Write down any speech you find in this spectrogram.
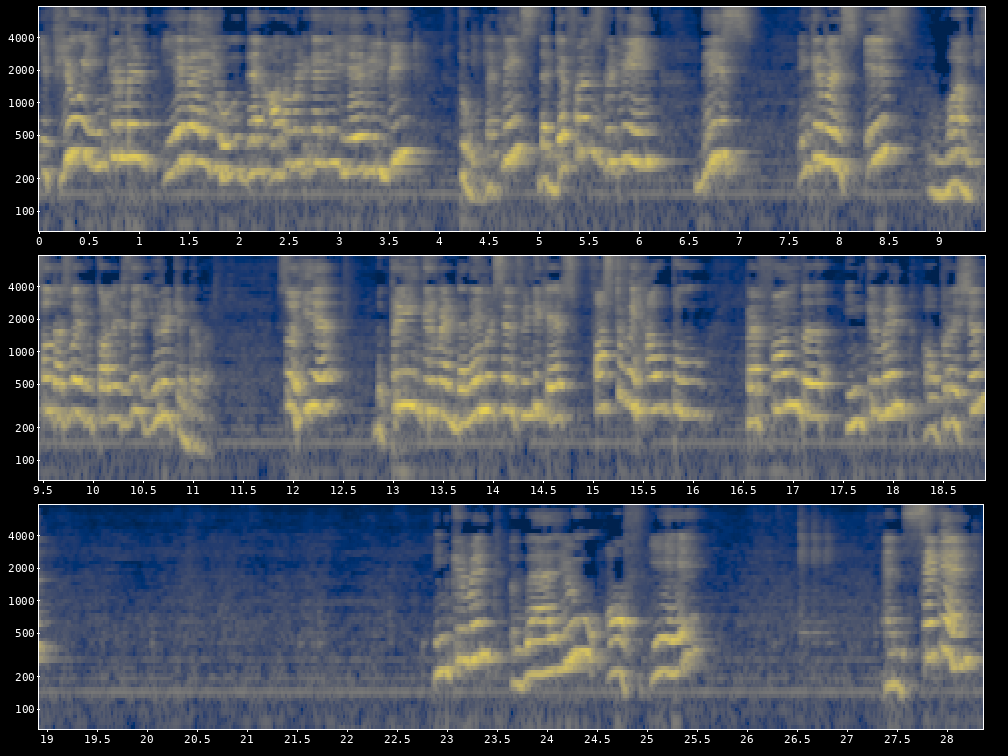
if you increment A value then automatically A will be 2 that means the difference between these increments is 1 so that's why we call it as a unit interval. So here the pre-increment the name itself indicates first we have to perform the increment operation. Increment value of A. And second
